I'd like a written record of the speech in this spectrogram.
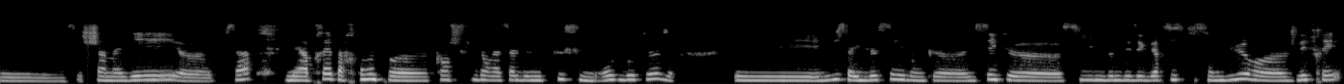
on s'est, chamaillé, euh, tout ça. Mais après, par contre, euh, quand je suis dans la salle de muscu, je suis une grosse bosseuse. Et lui, ça, il le sait. Donc, euh, il sait que s'il me donne des exercices qui sont durs, je les ferai.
